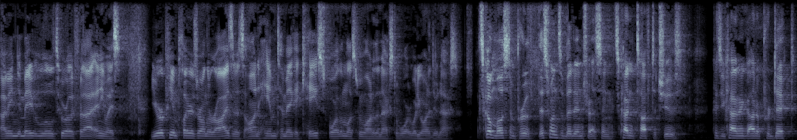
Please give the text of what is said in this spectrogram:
I mean, it may be a little too early for that. Anyways, European players are on the rise, and it's on him to make a case for them. Let's move on to the next award. What do you want to do next? Let's go most improved. This one's a bit interesting. It's kind of tough to choose because you kind of got to predict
